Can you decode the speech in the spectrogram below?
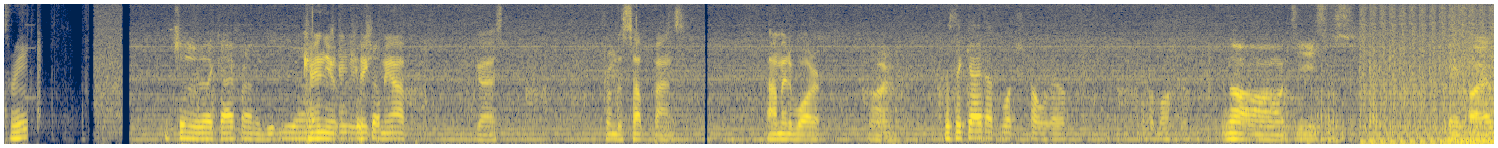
Three. Should that guy trying to get you? Can you pick me up, guys? From the sub pens. I'm in the water. Alright. There's the guy that watched tower there. On the marker. No, Jesus. Getting fired.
